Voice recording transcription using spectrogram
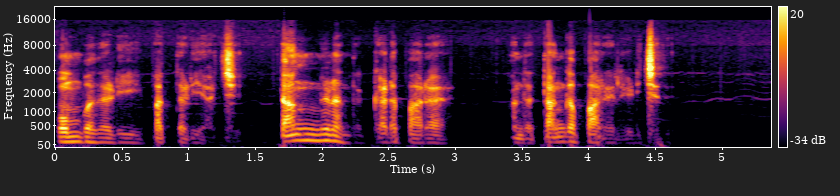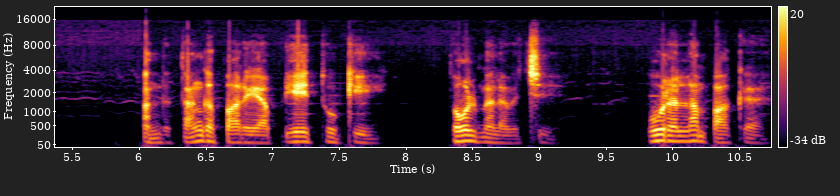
ஒன்பது அடி பத்து அடி ஆச்சு. டங்குன்னு அந்த கடப்பாறை அந்த தங்கப்பாறையில் இடிச்சது. அந்த தங்கப்பாறையை அப்படியே தூக்கி தோல் மேல வச்சு ஊரெல்லாம் பார்க்க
